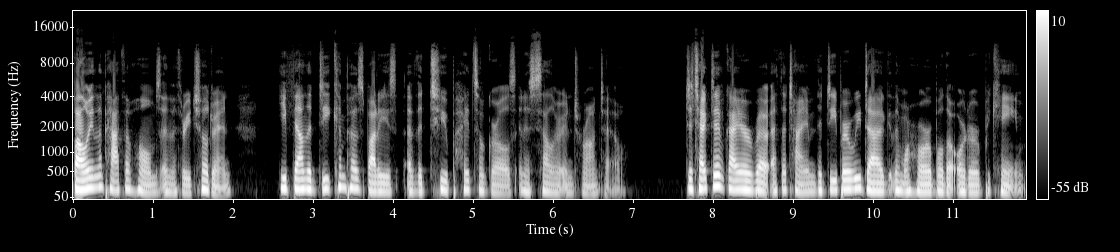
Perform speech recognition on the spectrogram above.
following the path of Holmes and the three children, he found the decomposed bodies of the two Peitzel girls in a cellar in Toronto. Detective Geyer wrote at the time, the deeper we dug, the more horrible the order became.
